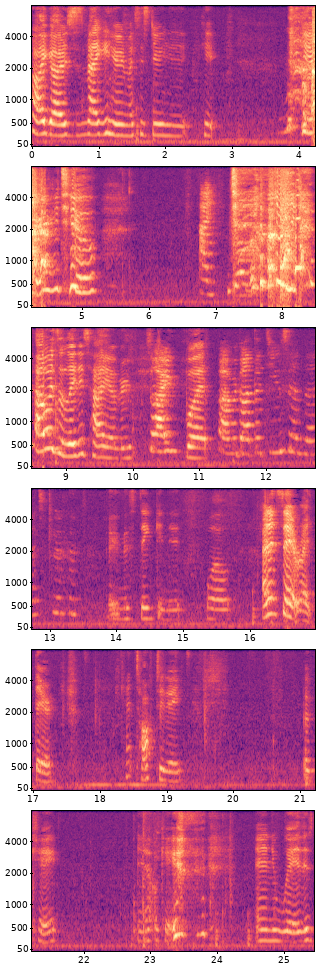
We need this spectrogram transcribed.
Hi guys, this is Maggie here and my sister here, here, here too. Hi. that was the latest hi ever, Sorry, but I forgot that you said that. I mistaken it. Well, I didn't say it right there. Can't talk today. Okay. Yeah, okay. anyway, this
